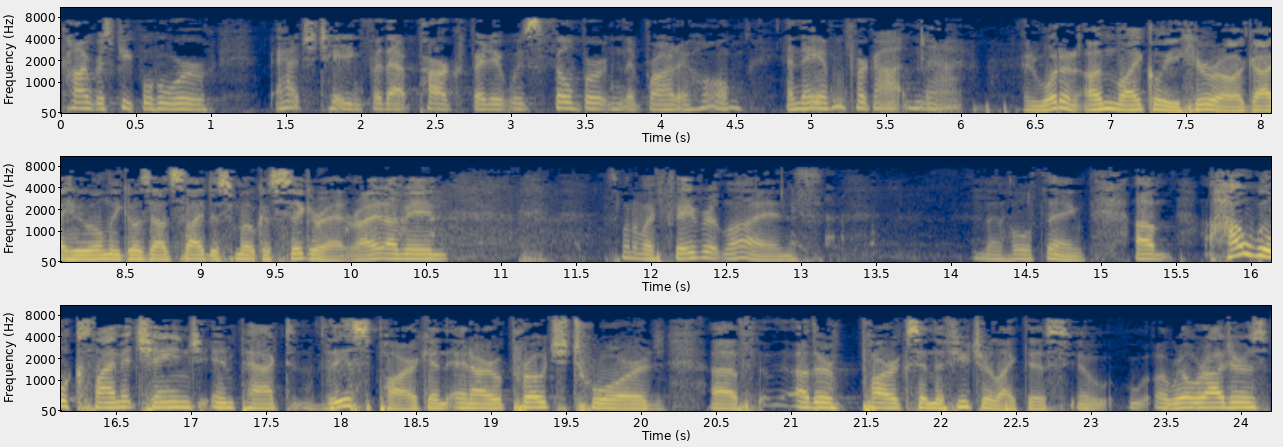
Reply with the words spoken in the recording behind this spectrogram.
Congress people who were agitating for that park, but it was Phil Burton that brought it home, and they haven't forgotten that. And what an unlikely hero, a guy who only goes outside to smoke a cigarette, right? I mean, it's one of my favorite lines. That whole thing. Um, how will climate change impact this park and, and our approach toward uh, other parks in the future like this? You know, Will Rogers,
